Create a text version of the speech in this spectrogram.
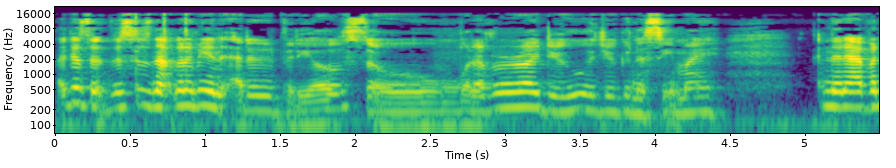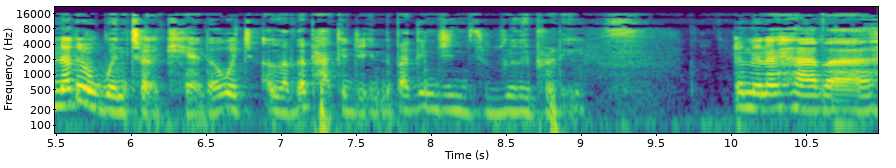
Like I said, this is not gonna be an edited video, so whatever I do is you're gonna see my, and then I have another winter candle, which I love the packaging. The packaging is really pretty. And then I have a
